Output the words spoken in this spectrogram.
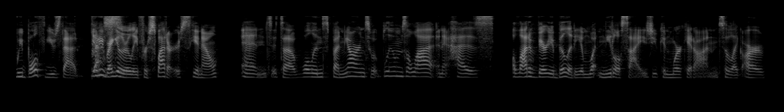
We both use that pretty yes. regularly for sweaters, you know? And it's a woolen spun yarn, so it blooms a lot and it has a lot of variability in what needle size you can work it on. So like our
